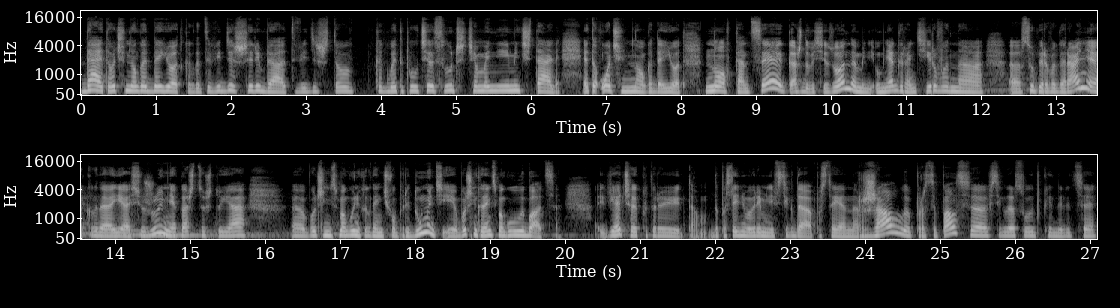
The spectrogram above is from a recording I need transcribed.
Да, это очень много отдает, когда ты видишь ребят, видишь, что как бы это получилось лучше, чем они мечтали. Это очень много дает. Но в конце каждого сезона у меня гарантированно э, супер выгорание, когда я сижу, и мне кажется, что я больше не смогу никогда ничего придумать, и я больше никогда не смогу улыбаться. Я человек, который там до последнего времени всегда постоянно ржал, просыпался всегда с улыбкой на лице.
